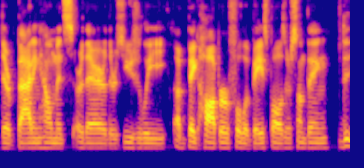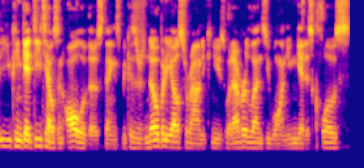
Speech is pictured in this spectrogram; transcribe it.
Their batting helmets are there. There's usually a big hopper full of baseballs or something. You can get details in all of those things because there's nobody else around. You can use whatever lens you want. You can get as close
